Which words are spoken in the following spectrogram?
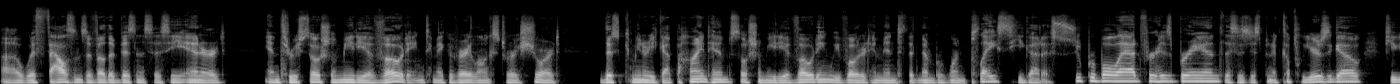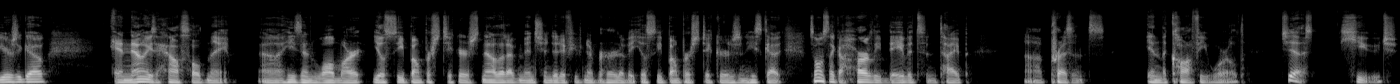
uh, with thousands of other businesses he entered, and through social media voting, to make a very long story short, this community got behind him. Social media voting, we voted him into the number one place. He got a Super Bowl ad for his brand. This has just been a couple years ago, a few years ago, and now he's a household name. Uh, he's in Walmart. You'll see bumper stickers. Now that I've mentioned it, if you've never heard of it, you'll see bumper stickers. And he's got, it's almost like a Harley Davidson type uh, presence in the coffee world. Just huge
